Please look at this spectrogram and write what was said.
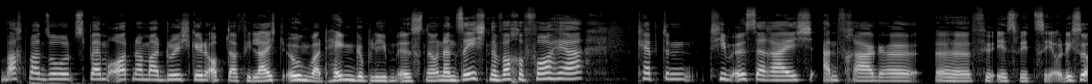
macht man so Spam-Ordner mal durchgehen, ob da vielleicht irgendwas hängen geblieben ist. Ne? Und dann sehe ich eine Woche vorher Captain Team Österreich Anfrage äh, für ESWC. Und ich so,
